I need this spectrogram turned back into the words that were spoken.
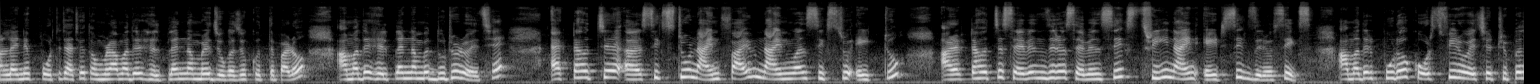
অনলাইনে পড়তে চাইছো, তোমরা আমাদের হেল্পলাইন নাম্বারে যোগাযোগ করতে পারো। আমাদের হেল্পলাইন নাম্বার দুটো রয়েছে। একটা হচ্ছে six two nine five nine one six two eight two আর একটা হচ্ছে seven zero seven six three nine eight six zero six আমাদের পুরো কোর্স ফি রয়েছে ট্রিপল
